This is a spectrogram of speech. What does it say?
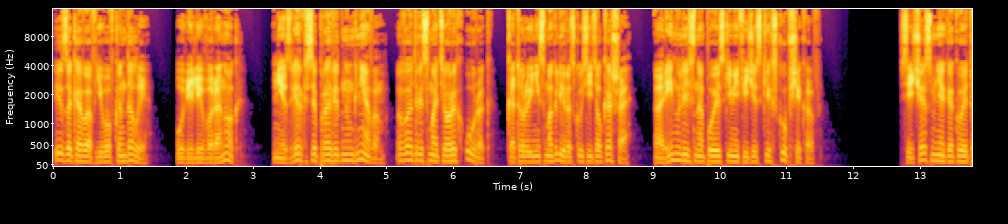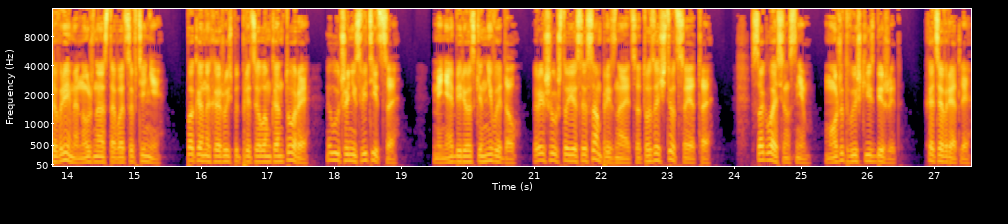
и, заковав его в кандалы, увели в воронок, не звергся праведным гневом в адрес матерых урок, которые не смогли раскусить алкаша, а ринулись на поиски мифических скупщиков. Сейчас мне какое-то время нужно оставаться в тени. Пока нахожусь под прицелом конторы – Лучше не светиться. Меня Березкин не выдал. Решил, что если сам признается, то зачтется это. Согласен с ним. Может, вышки избежит. Хотя вряд ли.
